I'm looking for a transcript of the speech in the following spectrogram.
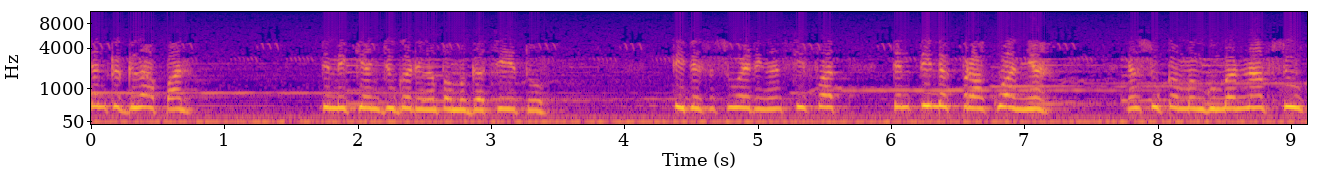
dan kegelapan. Demikian juga dengan pamegasi itu. Tidak sesuai dengan sifat dan tindak perlakuannya. Yang suka menggumbar nafsu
